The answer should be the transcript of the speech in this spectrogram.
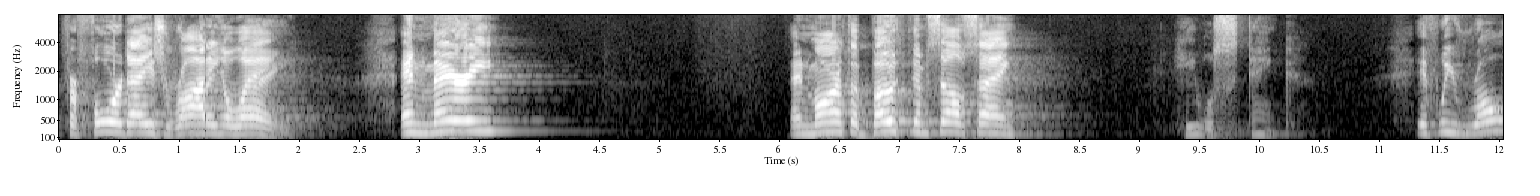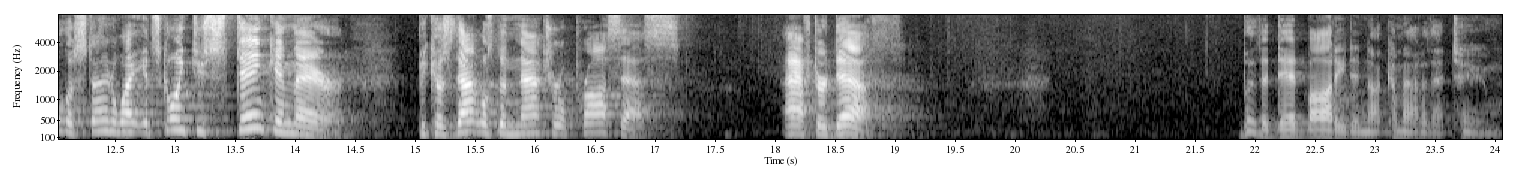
for four days rotting away. And Mary and Martha both themselves saying, He will stink. If we roll the stone away, it's going to stink in there because that was the natural process after death. But a dead body did not come out of that tomb.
